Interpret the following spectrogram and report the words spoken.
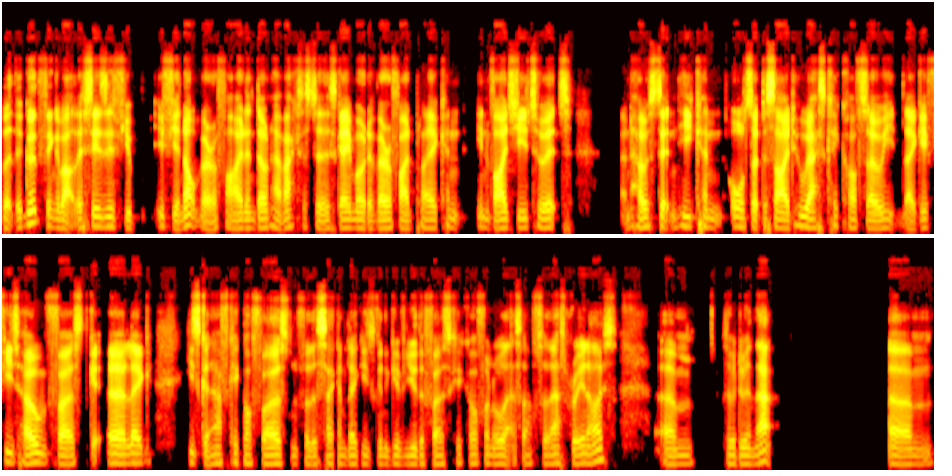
But the good thing about this is if you if you're not verified and don't have access to this game mode, a verified player can invite you to it and host it, and he can also decide who has kickoff. So, he, like if he's home first uh, leg, he's going to have kickoff first, and for the second leg, he's going to give you the first kickoff and all that stuff. So that's pretty nice. Um, so we're doing that. Um,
